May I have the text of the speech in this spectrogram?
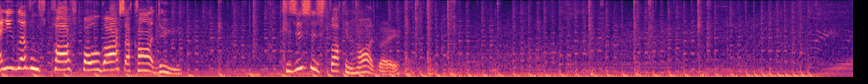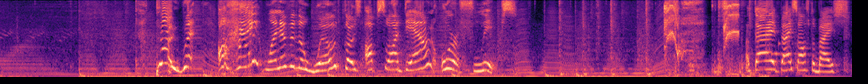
Any levels past Polargeist I can't do. Cause this is fucking hard, bro. Bro, when, I hate whenever the world goes upside down or it flips. Okay, base after base.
